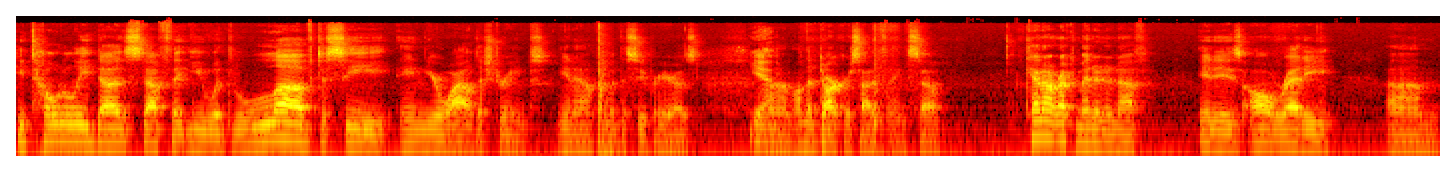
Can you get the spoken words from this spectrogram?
he totally does stuff that you would love to see in your wildest dreams, you know, with the superheroes. Yeah. Um, on the darker side of things. So, cannot recommend it enough. It is already um,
